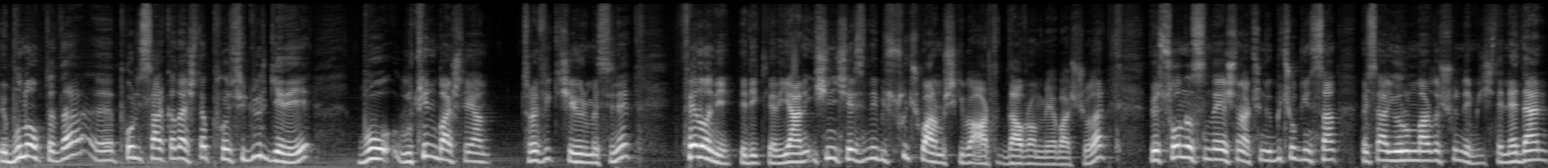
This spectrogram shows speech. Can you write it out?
Ve bu noktada e, polis arkadaş da prosedür gereği bu rutin başlayan trafik çevirmesini felony dedikleri yani işin içerisinde bir suç varmış gibi artık davranmaya başlıyorlar. Ve sonrasında yaşanan çünkü birçok insan mesela yorumlarda şunu demiş işte neden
